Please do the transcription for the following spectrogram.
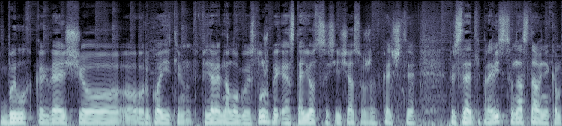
был, когда еще э, руководителем Федеральной налоговой службы и остается сейчас уже в качестве председателя правительства наставником,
